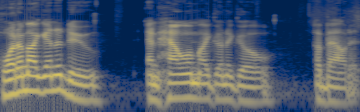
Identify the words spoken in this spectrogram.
What am I going to do and how am I going to go about it?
